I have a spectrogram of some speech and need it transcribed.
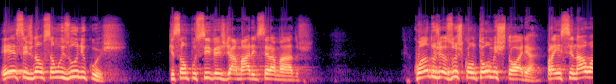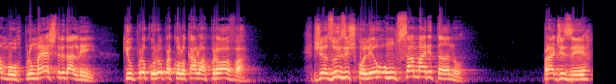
esses não são os únicos que são possíveis de amar e de ser amados. Quando Jesus contou uma história para ensinar o amor para um mestre da lei que o procurou para colocá-lo à prova, Jesus escolheu um samaritano para dizer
